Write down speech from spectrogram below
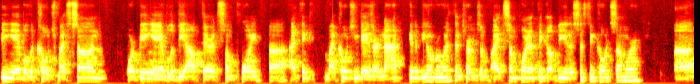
being able to coach my son or being able to be out there at some point. Uh, I think my coaching days are not going to be over with in terms of at some point, I think I'll be an assistant coach somewhere uh,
